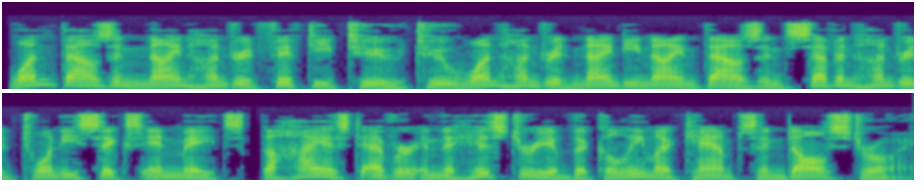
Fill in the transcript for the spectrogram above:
1,952 to 199,726 inmates, the highest ever in the history of the Kolyma camps and Dalstroy.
